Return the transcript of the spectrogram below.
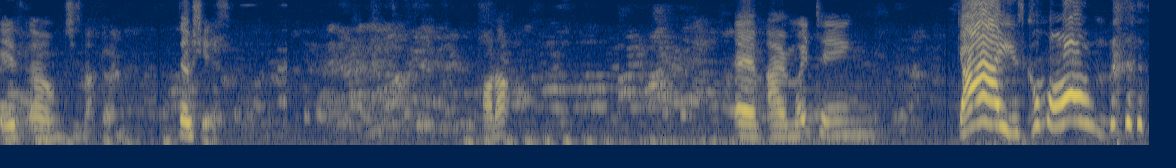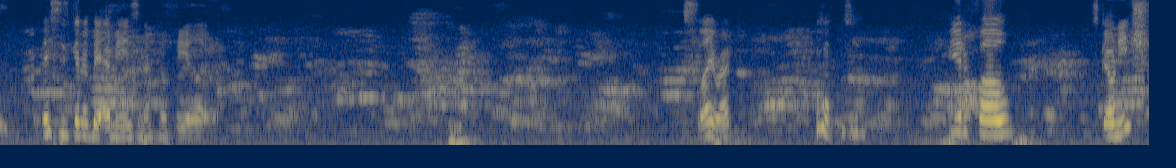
is. Oh, she's not going. No, she is. Or not. Um, I'm waiting. Guys, come on! this is gonna be amazing. I can feel it. Slay red. Beautiful. Let's go, niche.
